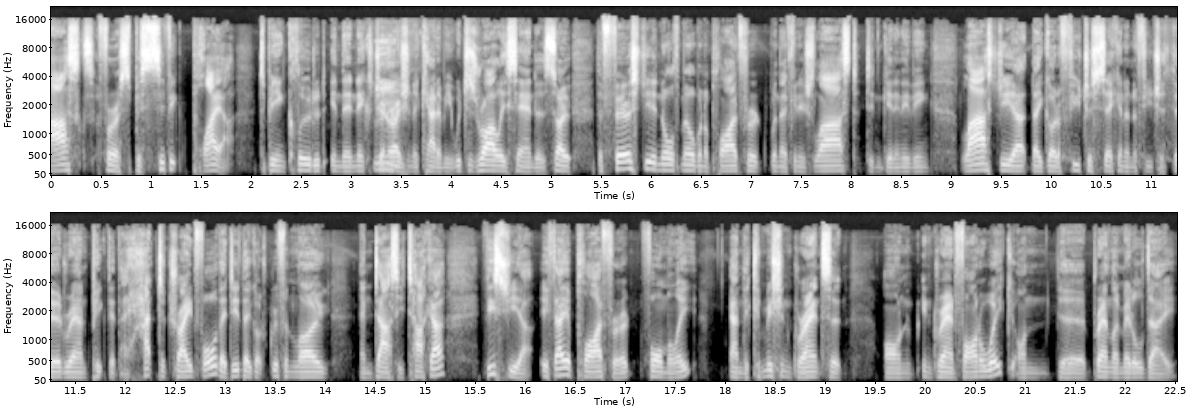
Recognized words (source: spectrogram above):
asks for a specific player to be included in their next mm. generation academy, which is Riley Sanders. So the first year North Melbourne applied for it when they finished last, didn't get anything. Last year they got a future second and a future third round pick that they had to trade for. They did. They got Griffin Logue and Darcy Tucker. This year, if they apply for it formally and the commission grants it on in grand final week on the Brownlow Medal Day,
